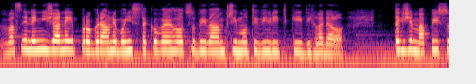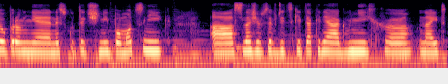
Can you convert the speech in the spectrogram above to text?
vlastně není žádný program nebo nic takového, co by vám přímo ty vyhlídky vyhledalo. Takže mapy jsou pro mě neskutečný pomocník a snažím se vždycky tak nějak v nich uh, najít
